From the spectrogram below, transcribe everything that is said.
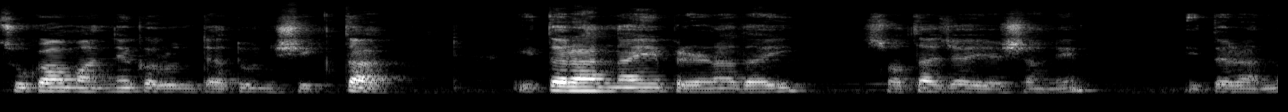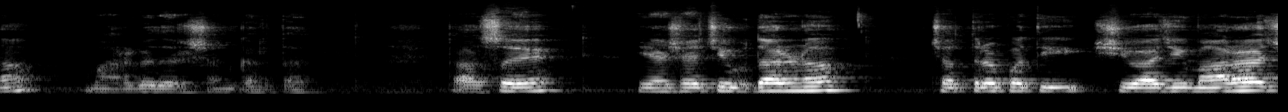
चुका मान्य करून त्यातून शिकतात. इतरांनाही प्रेरणादायी स्वतःच्या यशाने इतरांना मार्गदर्शन करतात. तर असं आहे. यशाची उदाहरणं छत्रपती शिवाजी महाराज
